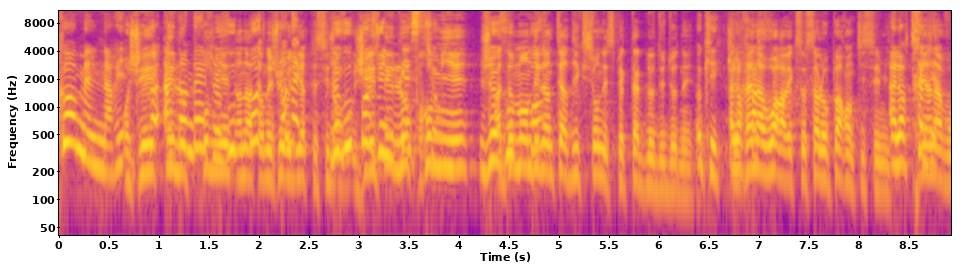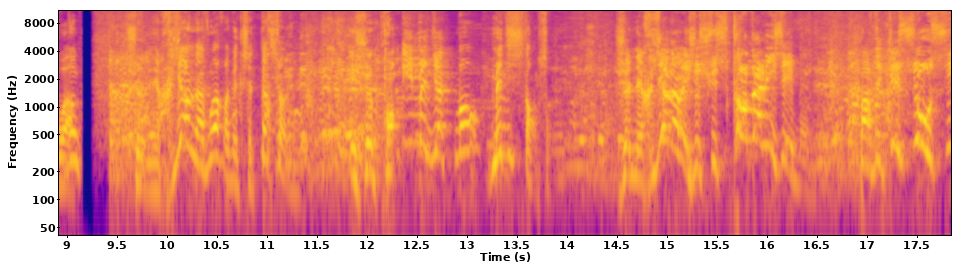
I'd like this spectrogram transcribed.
Comme elle n'a rien... moi, j'ai été Attendez, le premier. je vous non, non, pose- attendez, je vais vous attendez, dire, je Christine, vous j'ai été le question. premier Je à demander pose- l'interdiction des spectacles de Dieudonné. Ok, J'ai alors rien pas- à voir avec ce salopard antisémite. Alors, très rien bien. à voir. Donc- Je n'ai rien à voir avec cette personne. Et je prends immédiatement mes distances. Je n'ai rien à voir. Je suis scandalisé même, par des questions aussi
